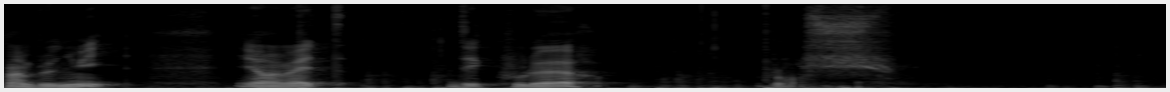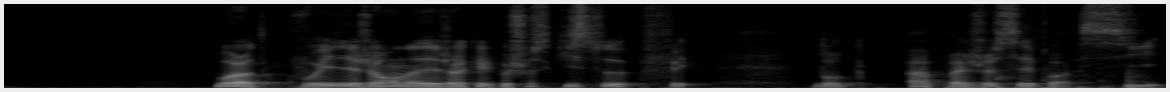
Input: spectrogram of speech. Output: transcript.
un bleu nuit et on va mettre des couleurs blanches. Voilà, vous voyez déjà, on a déjà quelque chose qui se fait. Donc après, je sais pas si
